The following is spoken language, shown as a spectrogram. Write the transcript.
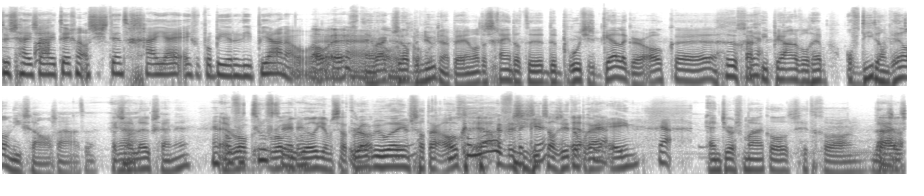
Dus hij zei tegen een assistent: Ga jij even proberen die piano? Oh, eh, echt? En waar ik dus wel benieuwd naar ben. Want het schijnt dat de, de broertjes Gallagher ook eh, heel graag Ja. die piano wilden hebben. Of die dan wel in die zaal zaten. Dat Ja. zou leuk zijn, hè? En, En Rob- overtroefd Robbie werden. Williams zat er Robbie ook. Williams zat daar ook. Ongelooflijk, dus je ziet al zitten op Ja. rij Ja. 1. Ja. En George Michael zit gewoon Daar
